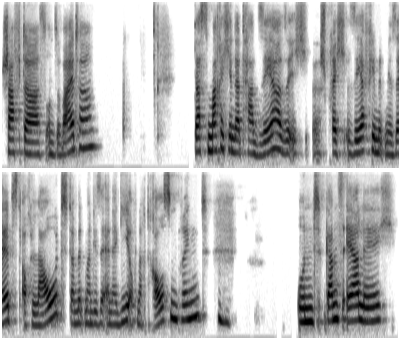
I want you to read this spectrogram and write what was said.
schaffe das und so weiter. Das mache ich in der Tat sehr. Also ich äh, spreche sehr viel mit mir selbst, auch laut, damit man diese Energie auch nach draußen bringt. Mhm. Und ganz ehrlich,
